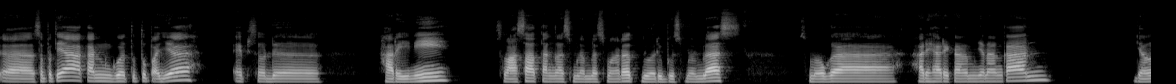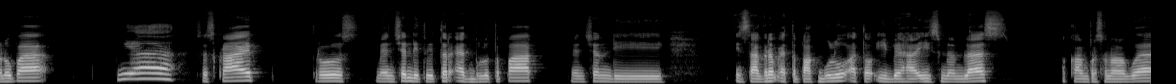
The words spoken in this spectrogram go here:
uh, sepertinya akan gue tutup aja episode hari ini Selasa tanggal 19 Maret 2019. Semoga hari-hari kalian menyenangkan. Jangan lupa ya subscribe, terus mention di Twitter at bulu tepak, mention di Instagram at tepak bulu atau IBHI19, akun personal gue.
